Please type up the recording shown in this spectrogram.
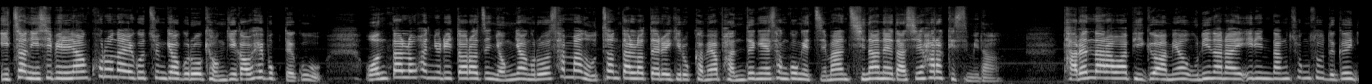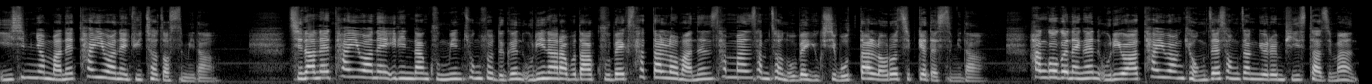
2021년 코로나19 충격으로 경기가 회복되고 원달러 환율이 떨어진 영향으로 3만 5천 달러대를 기록하며 반등에 성공했지만 지난해 다시 하락했습니다. 다른 나라와 비교하며 우리나라의 1인당 총소득은 20년 만에 타이완에 뒤처졌습니다. 지난해 타이완의 1인당 국민 총소득은 우리나라보다 904달러 많은 3만 3,565달러로 집계됐습니다. 한국은행은 우리와 타이완 경제 성장률은 비슷하지만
